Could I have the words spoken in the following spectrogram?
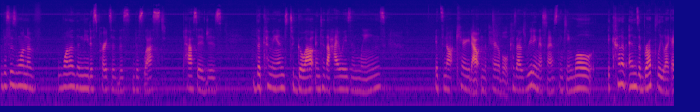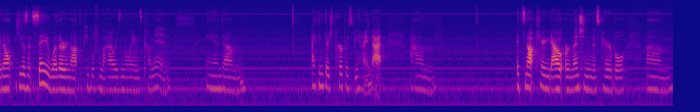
this is one of one of the neatest parts of this this last passage is the command to go out into the highways and lanes. It's not carried out in the parable because I was reading this and I was thinking, well, it kind of ends abruptly. Like I don't, he doesn't say whether or not the people from the highways and the lanes come in, and um, I think there's purpose behind that. Um, it's not carried out or mentioned in this parable. Um,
